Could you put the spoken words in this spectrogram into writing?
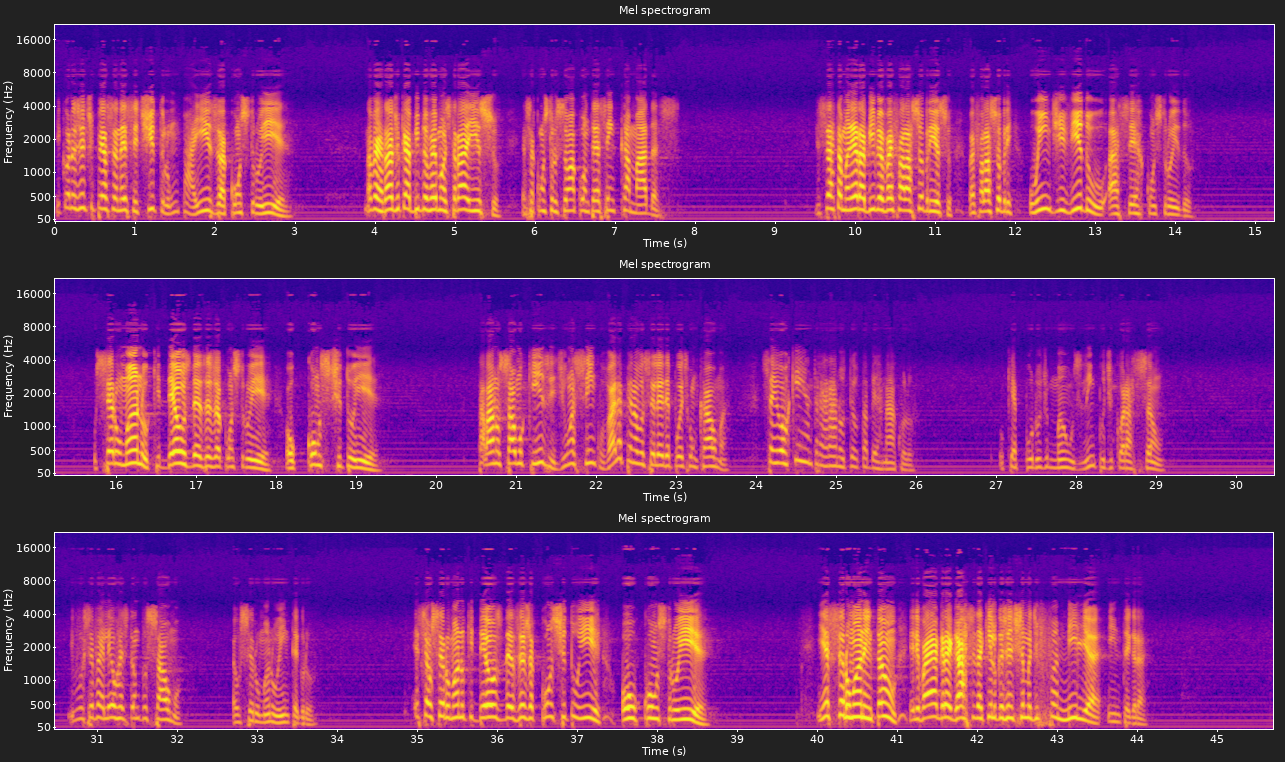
E quando a gente pensa nesse título, Um País a Construir, na verdade o que a Bíblia vai mostrar é isso. Essa construção acontece em camadas. De certa maneira, a Bíblia vai falar sobre isso. Vai falar sobre o indivíduo a ser construído. O ser humano que Deus deseja construir ou constituir. Está lá no Salmo 15, de 1 a 5. Vale a pena você ler depois com calma. Senhor, quem entrará no teu tabernáculo? O que é puro de mãos, limpo de coração. E você vai ler o restante do salmo. É o ser humano íntegro. Esse é o ser humano que Deus deseja constituir ou construir. E esse ser humano, então, ele vai agregar-se daquilo que a gente chama de família íntegra.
